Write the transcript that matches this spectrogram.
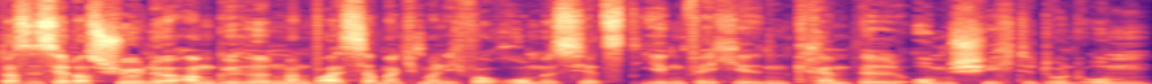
Das ist ja das Schöne am Gehirn. Man weiß ja manchmal nicht, warum es jetzt irgendwelchen Krempel umschichtet und um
